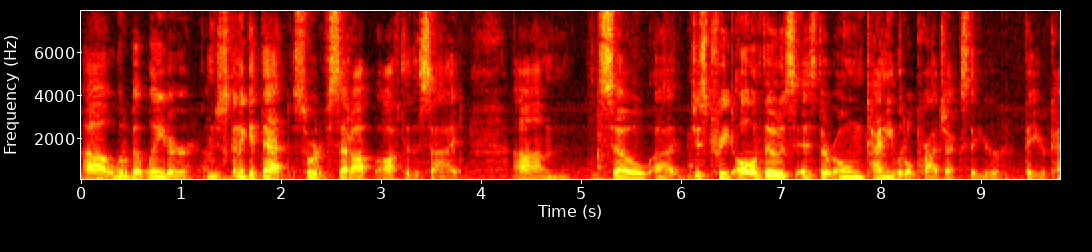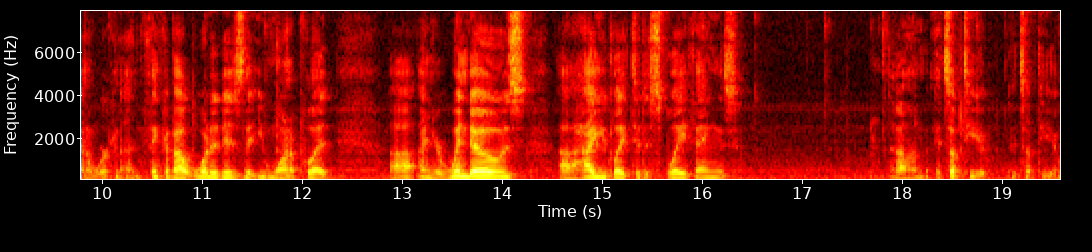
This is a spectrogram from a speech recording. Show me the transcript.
uh, a little bit later. I'm just going to get that sort of set up off to the side. Um, so uh, just treat all of those as their own tiny little projects that you're that you're kind of working on. Think about what it is that you want to put uh, on your windows, uh, how you'd like to display things. Um, it's up to you. It's up to you.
